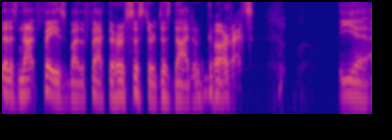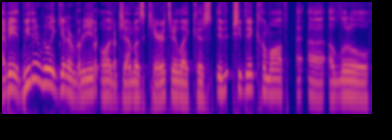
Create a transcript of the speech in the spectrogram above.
that is not phased by the fact that her sister just died in a car accident. Yeah, I mean, we didn't really get a read on Gemma's character, like, because she did come off uh, a little.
